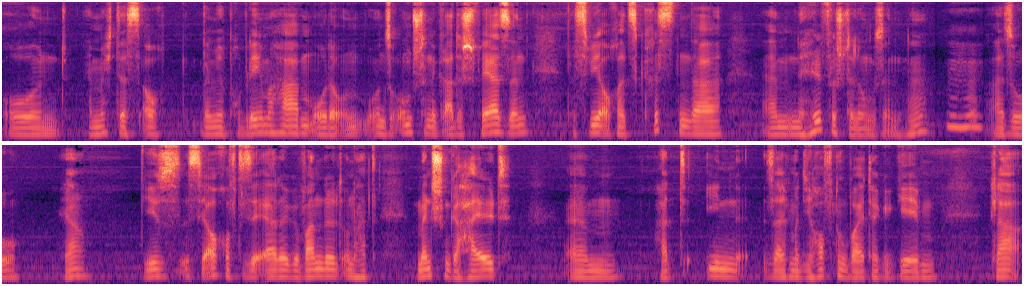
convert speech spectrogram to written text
Und er möchte es auch, wenn wir Probleme haben oder um, unsere Umstände gerade schwer sind, dass wir auch als Christen da ähm, eine Hilfestellung sind. Ne? Mhm. Also ja, Jesus ist ja auch auf diese Erde gewandelt und hat Menschen geheilt, ähm, hat ihnen, sag ich mal, die Hoffnung weitergegeben. Klar,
